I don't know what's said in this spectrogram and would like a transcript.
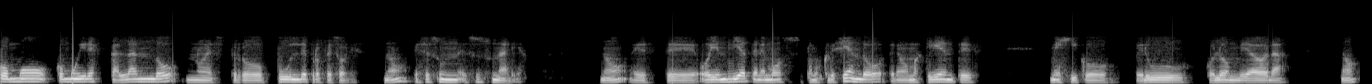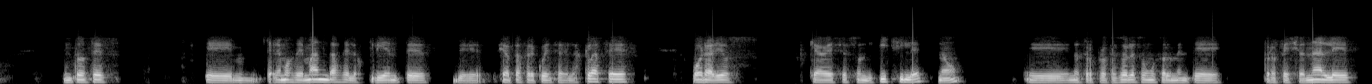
cómo, cómo ir escalando nuestro pool de profesores, ¿no? Ese es un, eso es un área, ¿no? Este, hoy en día tenemos, estamos creciendo, tenemos más clientes, México, Perú, Colombia ahora, ¿no? Entonces, eh, tenemos demandas de los clientes de cierta frecuencia de las clases, horarios que a veces son difíciles, ¿no? Eh, nuestros profesores son usualmente profesionales,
